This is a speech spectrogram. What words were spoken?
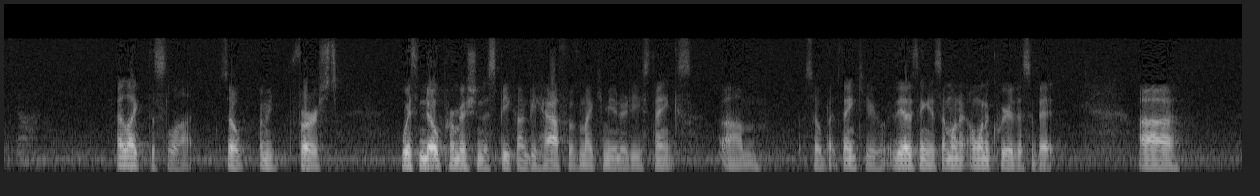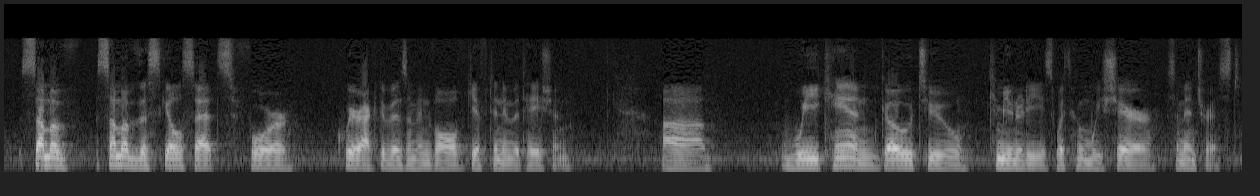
it's done. I like this a lot. So, I mean, first, with no permission to speak on behalf of my communities, thanks. Um, So, but thank you. The other thing is, I want to I want to queer this a bit. Uh, some of some of the skill sets for queer activism involve gift and invitation. Uh, we can go to communities with whom we share some interest,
